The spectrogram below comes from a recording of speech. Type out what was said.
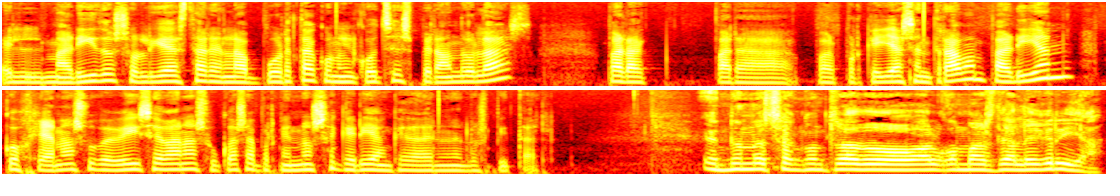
El, marido solía estar en la puerta con el coche esperándolas para, para, para- porque ellas entraban, parían, cogían a su bebé y se van a su casa porque no se querían quedar en el hospital. ¿En dónde se ha encontrado algo más de alegría?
